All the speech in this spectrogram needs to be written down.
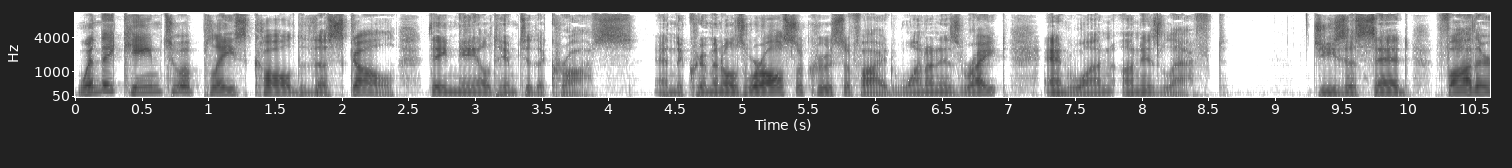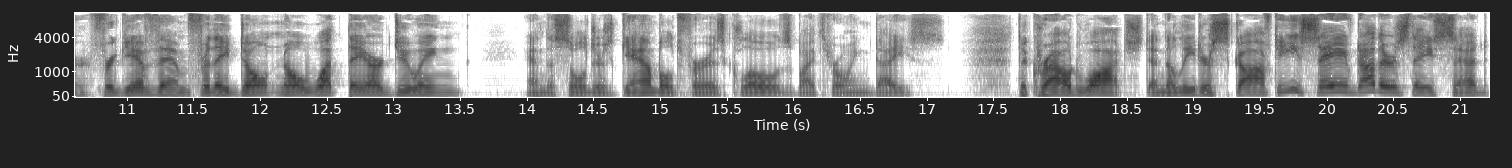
When they came to a place called the Skull, they nailed him to the cross. And the criminals were also crucified, one on his right and one on his left. Jesus said, Father, forgive them, for they don't know what they are doing. And the soldiers gambled for his clothes by throwing dice. The crowd watched, and the leaders scoffed. He saved others, they said.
